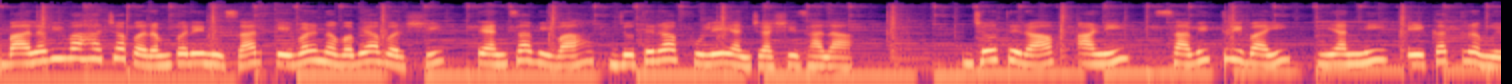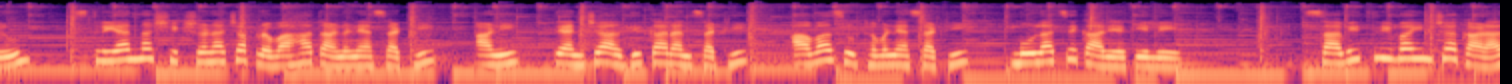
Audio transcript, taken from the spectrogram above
बालविवाहाच्या परंपरेनुसार केवळ नवव्या वर्षी त्यांचा विवाह ज्योतिराव फुले यांच्याशी झाला. ज्योतिराव आणि सावित्रीबाई यांनी एकत्र मिळून स्त्रियांना शिक्षणाच्या प्रवाहात आणण्यासाठी आणि त्यांच्या अधिकारांसाठी आवाज उठवण्यासाठी मोलाचे कार्य केले. सावित्रीबाईंच्या काळात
